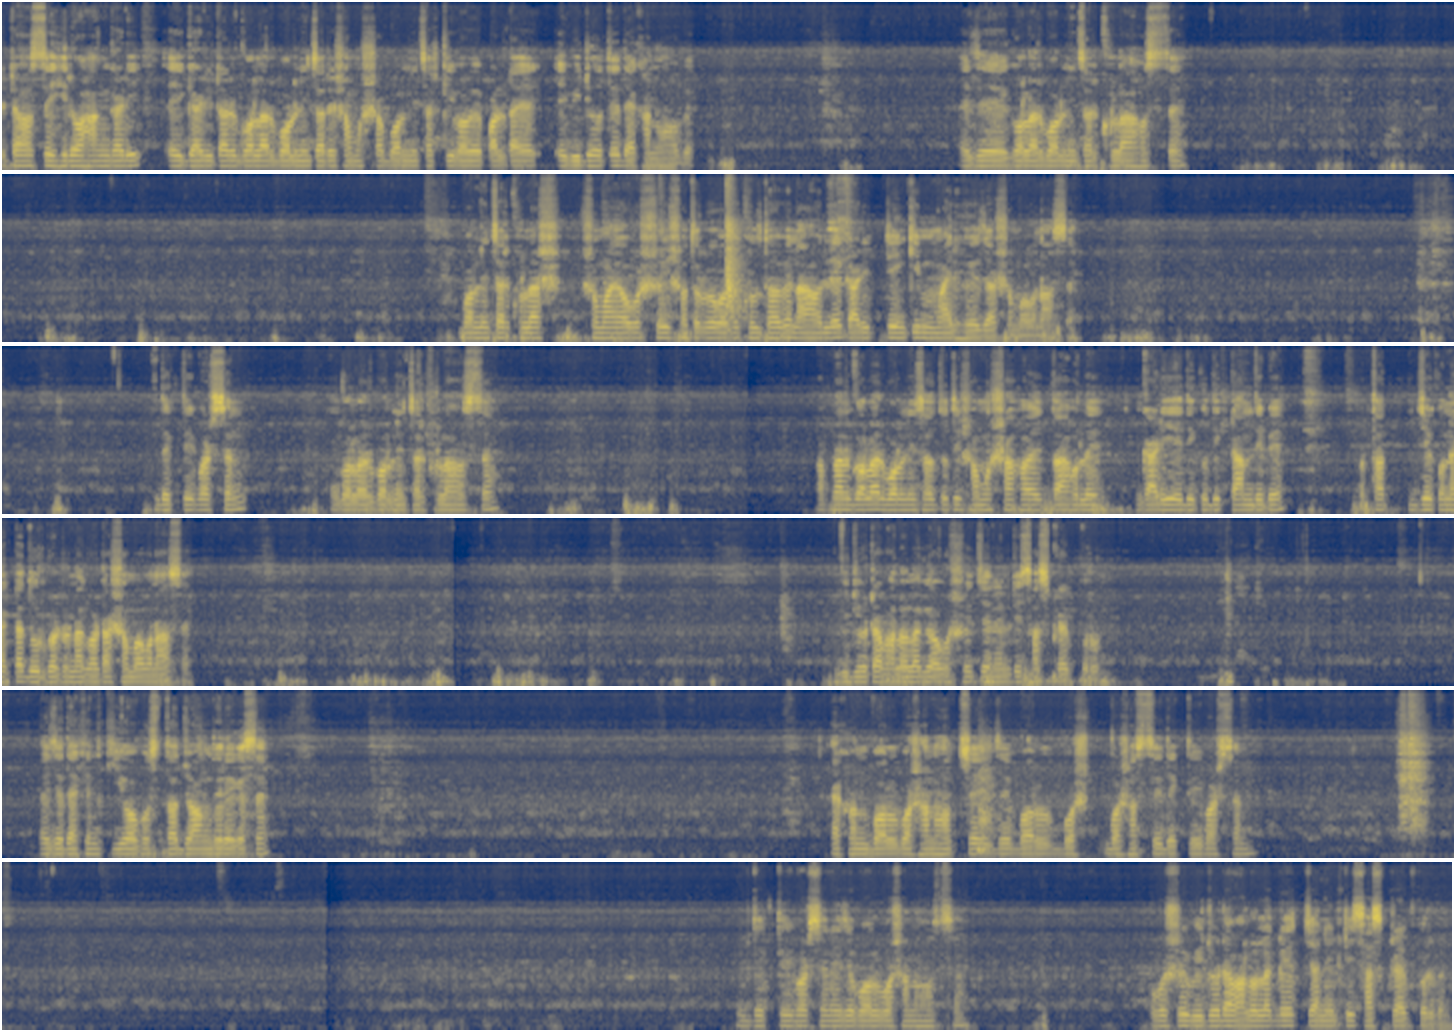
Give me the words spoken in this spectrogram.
এটা হচ্ছে হিরো হাং গাড়ি এই গাড়িটার গলার বলনিচারে সমস্যা বলনিচার কীভাবে পাল্টায় এই ভিডিওতে দেখানো হবে। এই যে গলার বলনিচার খোলা হচ্ছে। বলনিচার খোলার সময় অবশ্যই সতর্কভাবে খুলতে হবে, না হলে গাড়ির ট্যাঙ্কি মাইর হয়ে যাওয়ার সম্ভাবনা আছে। দেখতেই পারছেন, গলার বলনিচার খোলা হচ্ছে। আপনার গলার বলনিচার যদি সমস্যা হয়, তাহলে গাড়ি এদিক ওদিক টান দিবে। অর্থাৎ যে কোনো একটা দুর্ঘটনা ঘটার সম্ভাবনা আছে। ভিডিওটা ভালো লাগে অবশ্যই চ্যানেলটি সাবস্ক্রাইব করুন। এই যে দেখেন কি অবস্থা, জং ধরে গেছে। এখন বল বসানো হচ্ছে, এই যে বল বসাচ্ছি, দেখতেই পারছেন। দেখতেই পারছেন, এই যে বল বসানো হচ্ছে। অবশ্যই ভিডিওটা ভালো লাগলে চ্যানেলটি সাবস্ক্রাইব করবেন।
